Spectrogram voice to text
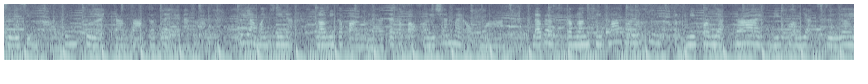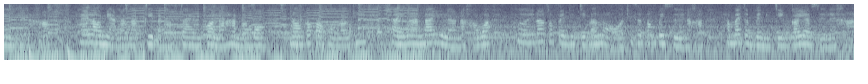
ซื้อสินค้าฟุ่มเฟือยการตามกระแสนะคะ คืออย่างบางทีเนี่ยเรามีกระเป๋าอยู่แล้ว แต่กระเป๋าคอลเลคชันใหม่ออกมา แล้วแบบกำลังฮิตมากเลยก็คือมีความอยากได้ มีความอยากซื้ออะไรอย่างเงี้ยนะคะ ให้เราเนี่ยระงับจิตระงับใจไว้ก่อนแล้วหันมามอง น้องกระเป๋าของเราที่ใช้งานได้อยู่แล้วนะคะ ว่าเฮ้ยเราจะเป็นจริงๆแล้วหรอที่จะต้องไปซื้อนะคะถ้าไม่จำเป็นจริง ๆ ก็อย่าซื้อเลยค่ะ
